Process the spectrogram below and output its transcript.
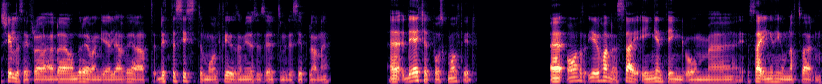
skiller seg fra de andre evangeliene ved at dette siste måltidet som Jesus spiser med disiplene, det er ikke et påskemåltid. Eh, og Johannes sier ingenting om, eh, sier ingenting om nattverden.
